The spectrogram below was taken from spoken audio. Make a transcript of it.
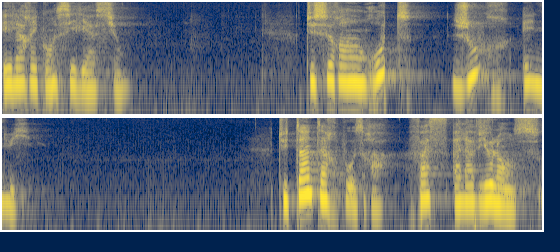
et la réconciliation. Tu seras en route jour et nuit. Tu t'interposeras face à la violence.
